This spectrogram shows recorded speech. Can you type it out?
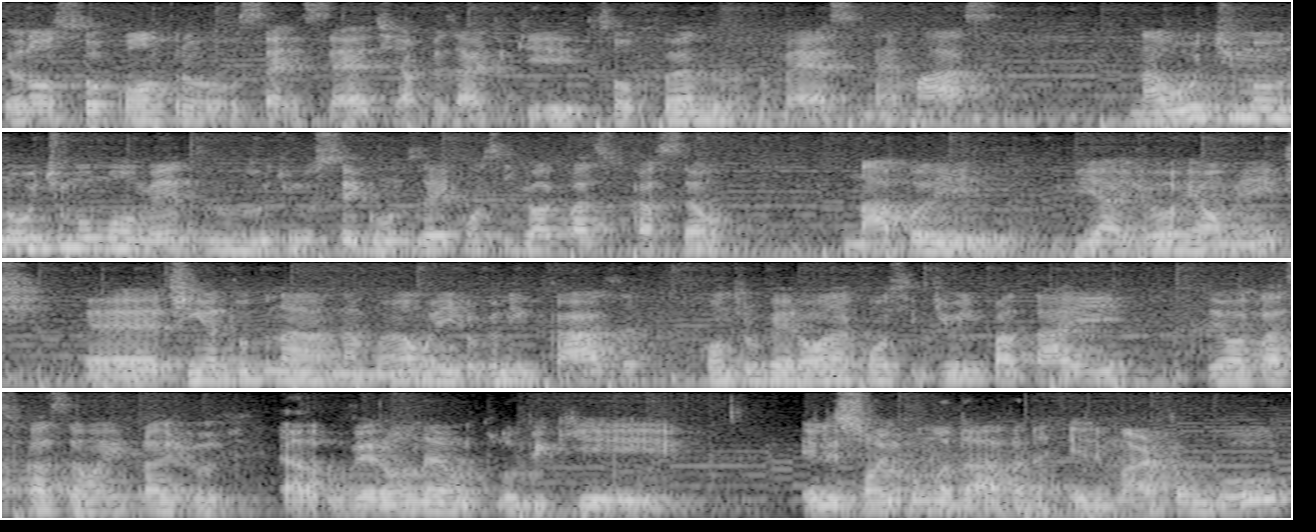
eu não sou contra o CR7, apesar de que sou fã do, do Messi, né? Mas na última, no último momento, nos últimos segundos aí conseguiu a classificação. Napoli viajou realmente é, tinha tudo na, na mão aí, jogando em casa contra o Verona, conseguiu empatar e deu a classificação aí para a Juve. É, o Verona é um clube que ele só incomodava, né? Ele marca um gol,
